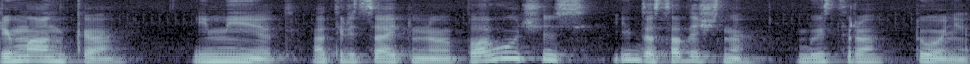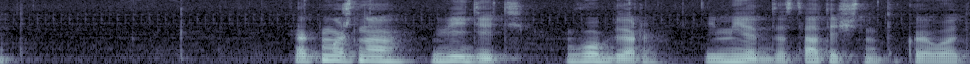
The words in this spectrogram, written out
Приманка имеет отрицательную плавучесть и достаточно быстро тонет. Как можно видеть, воблер имеет достаточно такое вот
